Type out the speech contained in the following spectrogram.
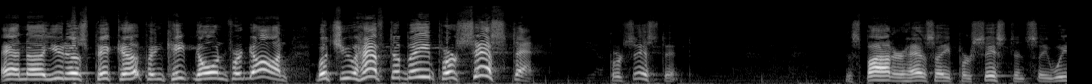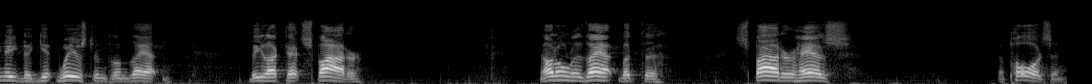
And uh, you just pick up and keep going for God. But you have to be persistent. Persistent. The spider has a persistency. We need to get wisdom from that be like that spider. Not only that, but the spider has a poison.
